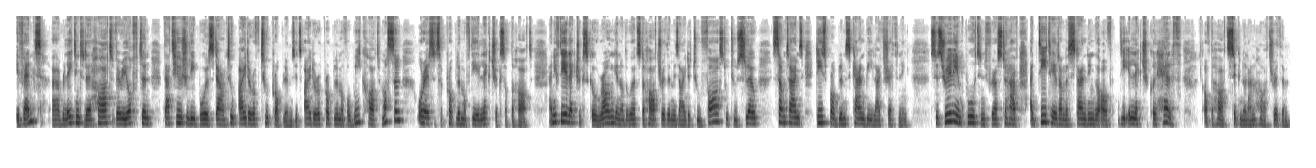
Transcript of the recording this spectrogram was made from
event uh, relating to their heart, very often that usually boils down to either of two problems. It's either a problem of a weak heart muscle or else it's a problem of the electrics of the heart. And if the electrics go wrong, in other words, the heart rhythm is either too fast or too slow, sometimes these problems can be life threatening. So it's really important for us to have a detailed understanding of the electrical health of the heart signal and heart rhythm.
